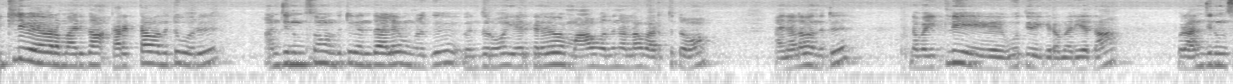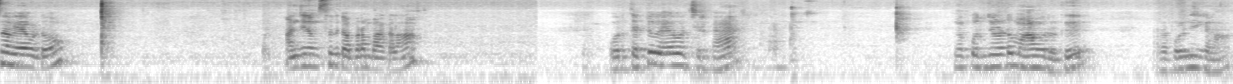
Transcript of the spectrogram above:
இட்லி வேகிற மாதிரி தான். கரெக்டாக வந்துட்டு ஒரு அஞ்சு நிமிஷம் வந்துட்டு வெந்தாலே உங்களுக்கு வெந்துடும் ஏற்கனவே மாவு வந்து நல்லா வறுத்துட்டோம். அதனால் வந்துட்டு நம்ம இட்லி ஊற்றி வைக்கிற மாதிரியே தான். ஒரு அஞ்சு நிமிஷம் வேகட்டும். அஞ்சு நிமிஷத்துக்கு அப்புறம் பார்க்கலாம். ஒரு தட்டு வேக வச்சுருக்கேன். இன்னும் கொஞ்சோண்டு மாவு இருக்குது அதை புரிஞ்சிக்கலாம்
